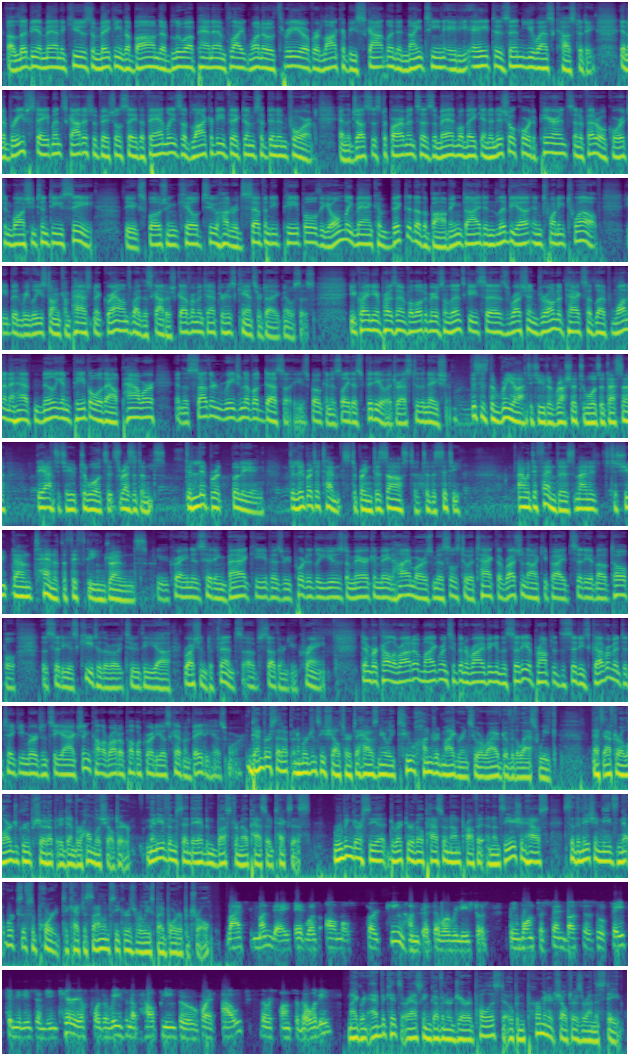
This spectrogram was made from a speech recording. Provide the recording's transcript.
A Libyan man accused of making the bomb that blew up Pan Am Flight 103 over Lockerbie, Scotland in 1988 is in U.S. custody. In a brief statement, Scottish officials say the families of Lockerbie victims have been informed, and the Justice Department says the man will make an initial court appearance in a federal court in Washington, D.C. The explosion killed 270 people. The only man convicted of the bombing died in Libya in 2012. He'd been released on compassionate grounds by the Scottish government after his cancer diagnosis. Ukrainian President Volodymyr Zelensky says Russian drone attacks have left one and a half million people without power in the southern region of Odessa. He spoke in his latest video address to the nation. This is the real attitude of Russia towards Odessa, the attitude towards its residents. Deliberate bullying, deliberate attempts to bring disaster to the city. Our defenders managed to shoot down 10 of the 15 drones. Ukraine is hitting back. Kiev has reportedly used American made HIMARS missiles to attack the Russian occupied city of Melitopol. The city is key to the, to the uh, Russian defense of southern Ukraine. Denver, Colorado, migrants who've been arriving in the city have prompted the city's government to take emergency action. Colorado Public Radio's Kevin Beatty has more. Denver set up an emergency shelter to house nearly 200 migrants who arrived over the last week. That's after a large group showed up at a Denver homeless shelter. Many of them said they had been bused from El Paso, Texas. Ruben Garcia, director of El Paso nonprofit Annunciation House, said the nation needs networks of support to catch asylum seekers released by Border Patrol. Last Monday, it was almost 1,300 that were released to us. We want to send buses to faith communities in the interior for the reason of helping to spread out the responsibility. Migrant advocates are asking Governor Jared Polis to open permanent shelters around the state.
